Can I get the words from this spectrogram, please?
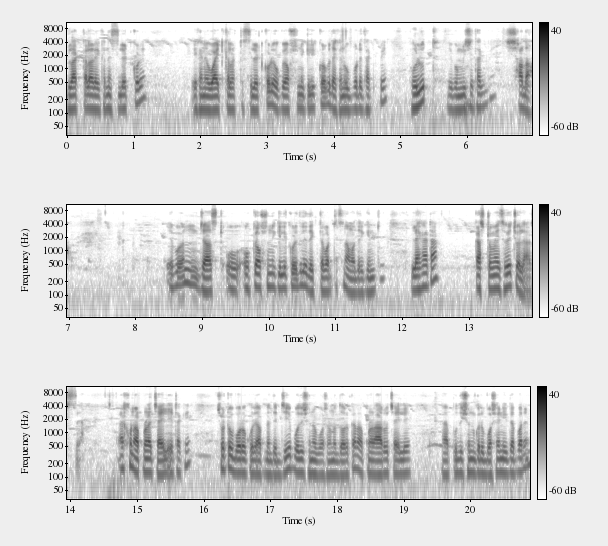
ব্ল্যাক কালার এখানে সিলেক্ট করে, এখানে হোয়াইট কালারটা সিলেক্ট করে ওকে অপশনে ক্লিক করবে। দেখেন উপরে থাকবে হলুদ এবং নিচে থাকবে সাদা। এবং জাস্ট ওকে অপশনে ক্লিক করে দিলে দেখতে পাচ্ছেন আমাদের কিন্তু লেখাটা কাস্টমাইজ হয়ে চলে আসছে। এখন আপনারা চাইলে এটাকে ছোট বড় করে আপনাদের যে পজিশনে বসানো দরকার, আপনারা আরও চাইলে পজিশন করে বসায় নিতে পারেন।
